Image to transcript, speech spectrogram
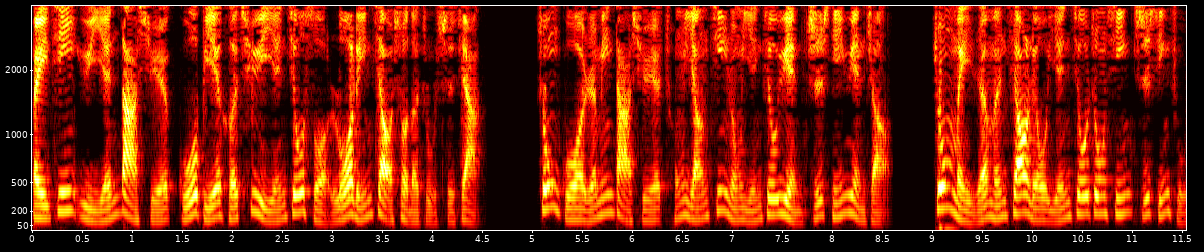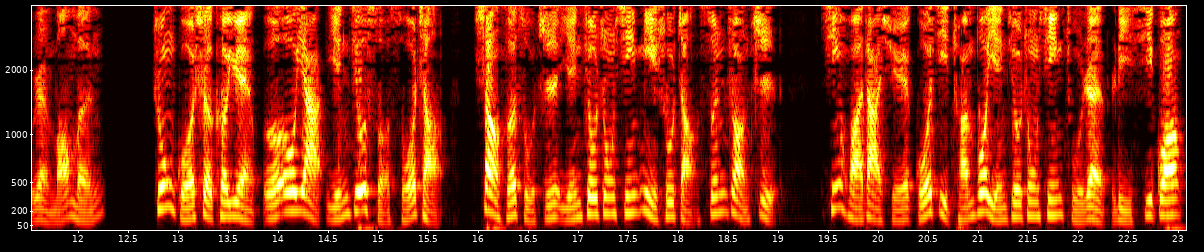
北京语言大学国别和区域研究所罗林教授的主持下，中国人民大学重阳金融研究院执行院长、中美人文交流研究中心执行主任王文，中国社科院俄欧亚研究所所长、上合组织研究中心秘书长孙壮志，清华大学国际传播研究中心主任李希光，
